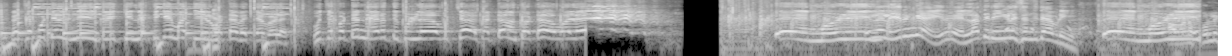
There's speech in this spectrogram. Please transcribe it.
வச்சா வச்ச பொட்டில் நீ தூக்கி நெத்திக்கு மத்தியில் ஒட்ட வச்சவள. உச்சப்பட்டு நேரத்துக்குள்ள உச்ச கட்டம் தொட்டவளே. தேன் மொழி. இல்லை இல்லை இருங்க இருங்க. எல்லாத்தையும் நீங்களே செஞ்சுட்டே அப்படி. தேன் மொழி. சொல்லி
